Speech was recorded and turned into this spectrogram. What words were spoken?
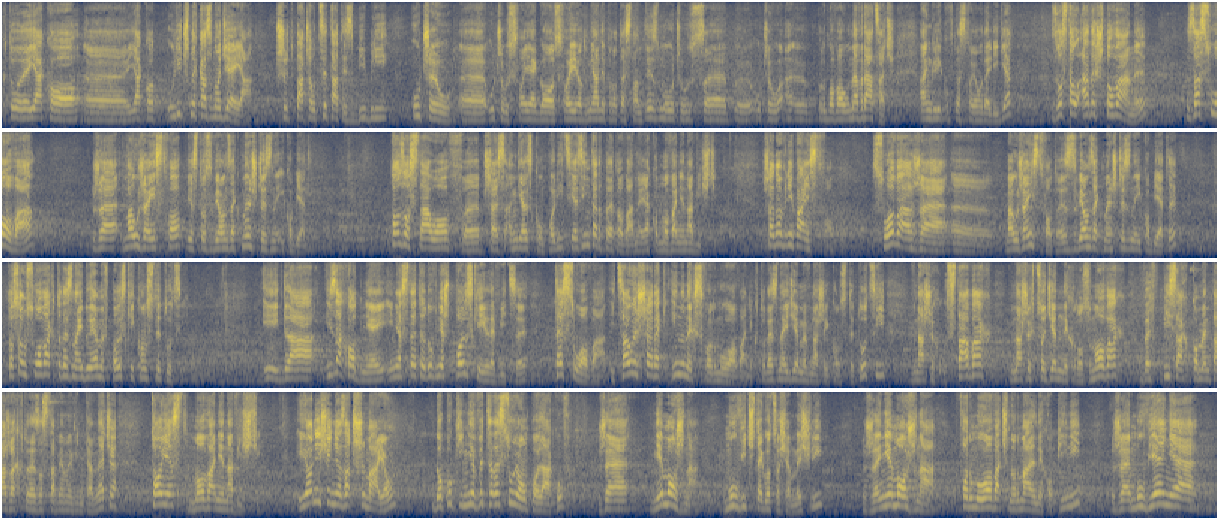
który jako, e, jako uliczny kaznodzieja przytaczał cytaty z Biblii, uczył, e, uczył swojego, swojej odmiany protestantyzmu, uczył, uczył, próbował nawracać Anglików na swoją religię, został aresztowany za słowa, że małżeństwo jest to związek mężczyzny i kobiety. To zostało w, przez angielską policję zinterpretowane jako mowa nienawiści. Szanowni Państwo, słowa, że e, małżeństwo to jest związek mężczyzny i kobiety, to są słowa, które znajdujemy w polskiej konstytucji. I dla i zachodniej, i niestety również polskiej lewicy te słowa i cały szereg innych sformułowań, które znajdziemy w naszej konstytucji, w naszych ustawach, w naszych codziennych rozmowach, we wpisach, komentarzach, które zostawiamy w internecie, to jest mowa nienawiści. I oni się nie zatrzymają, dopóki nie wytresują Polaków, że nie można mówić tego, co się myśli, że nie można formułować normalnych opinii, że mówienie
